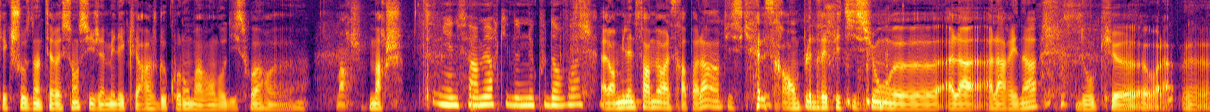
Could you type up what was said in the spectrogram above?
quelque chose d'intéressant si jamais l'éclairage de Colombe un vendredi soir euh, Marche. marche. Il y a une farmer qui donne le coup d'envoi. Alors Mylène Farmer, elle sera pas là, hein, puisqu'elle sera en pleine répétition euh, à la à l'arena. Donc euh, voilà. euh,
